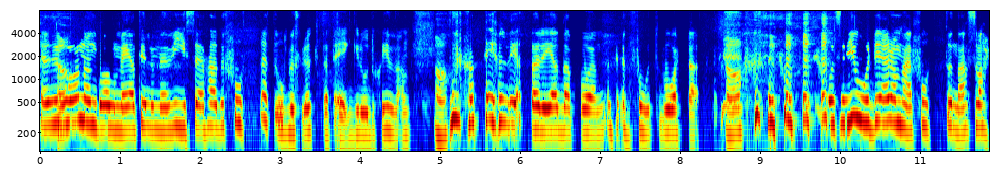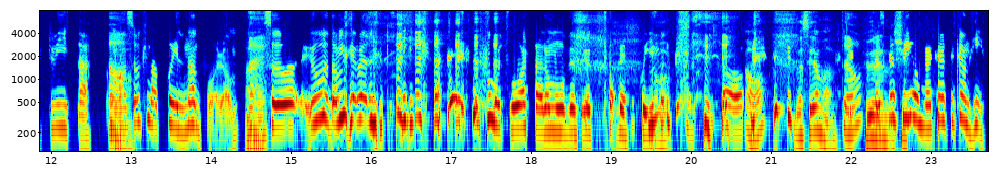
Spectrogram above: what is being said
Jag Ja. var någon gång med jag till och med visade, jag hade fotat obefruktat ägg, groddskivan. Ja. Jag letade reda på en, en fotvårta. Ja. Och så gjorde jag de här fotona svartvita. Och Ja. man såg knappt skillnad på dem. Nej. Så jo, de är väldigt lika. Fotvårta, de obefruktade skivorna. Ja. Ja, det ser man. Ja. Hur Jag ska en se om jag kanske kan hitta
